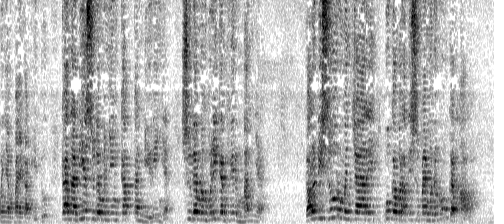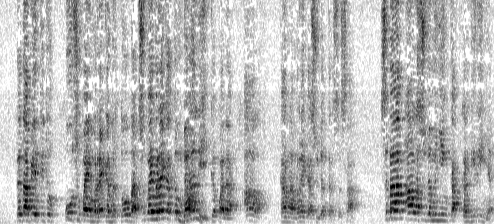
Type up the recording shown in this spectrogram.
menyampaikan itu, karena dia sudah menyingkapkan dirinya, sudah memberikan firman-Nya. Kalau disuruh mencari, bukan berarti supaya menemukan Allah. Tetapi itu, oh supaya mereka bertobat, supaya mereka kembali kepada Allah. Karena mereka sudah tersesat. Sebab Allah sudah menyingkapkan dirinya.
